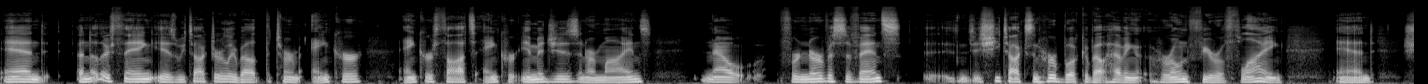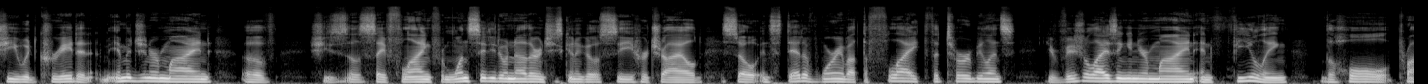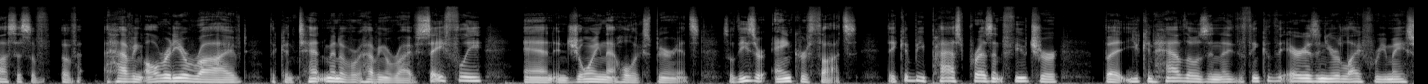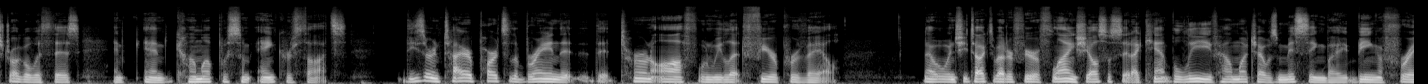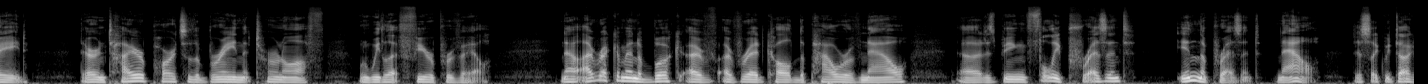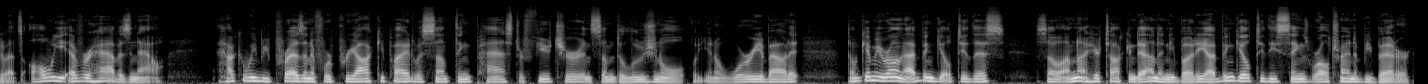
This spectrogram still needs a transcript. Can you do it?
And another thing is we talked earlier about the term anchor anchor thoughts, anchor images in our minds. Now, for nervous events, uh, she talks in her book about having her own fear of flying. And she would create an image in her mind of she's, let's say, flying from one city to another and she's going to go see her child. So instead of worrying about the flight, the turbulence, you're visualizing in your mind and feeling the whole process of, of having already arrived, the contentment of having arrived safely, and enjoying that whole experience. So these are anchor thoughts. They could be past, present, future, but you can have those and think of the areas in your life where you may struggle with this and and come up with some anchor thoughts these are entire parts of the brain that that turn off when we let fear prevail now when she talked about her fear of flying she also said i can't believe how much i was missing by being afraid there are entire parts of the brain that turn off when we let fear prevail now i recommend a book i've, I've read called the power of now uh, it is being fully present in the present now, just like we talked about. It's all we ever have is now. How can we be present if we're preoccupied with something past or future and some delusional, you know, worry about it? Don't get me wrong, I've been guilty of this. So I'm not here talking down to anybody. I've been guilty of these things. We're all trying to be better.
